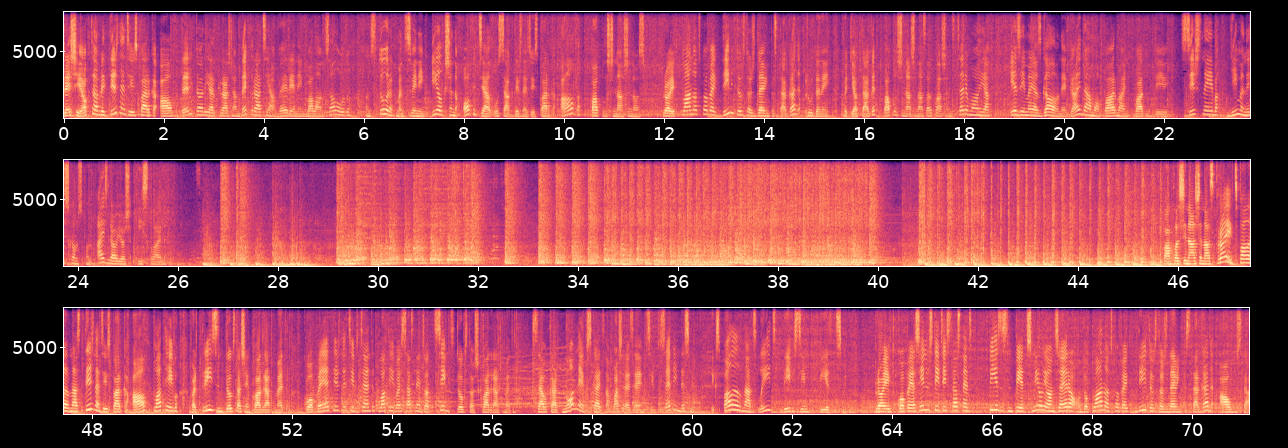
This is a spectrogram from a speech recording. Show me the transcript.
3. oktobrī Tirzniecības parka Alfa teritorijā ar krāšņām dekorācijām, vērienīgu balonu salūtu un stūrakmens svinīgu ielikšanu oficiāli uzsāk Tirzniecības parka Alfa paplašināšanos. Projektu plānots pabeigt 2019. gada rudenī, bet jau tagad paplašināšanās atklāšanas ceremonijā iezīmējās galvenie gaidāmo pārmaiņu vadmotīvi – sirsnība, ģimeniskums un aizraujoša izklaide. Paplašināšanās projekts palielinās tirzniecības parka Alfa platību par 30 tūkstošiem kvadrātmetru, kopējai tirzniecības centra platībai sasniedzot 100 tūkstošu kvadrātmetru. Savukārt nomnieku skaits no pašreizējiem 170 tiks palielināts līdz 250. Projektu kopējās investīcijas sasniedz 55 miljonus eiro un to plānots pabeigt 2019. gada augustā.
